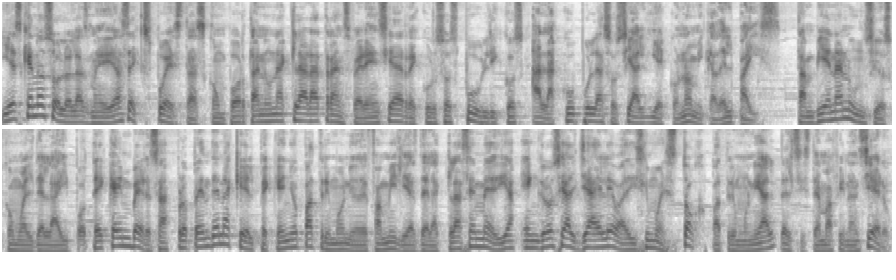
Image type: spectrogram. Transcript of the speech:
Y es que no solo las medidas expuestas comportan una clara transferencia de recursos públicos a la cúpula social y económica del país. También anuncios como el de la hipoteca inversa propenden a que el pequeño patrimonio de familias de la clase media engrose al ya elevadísimo stock patrimonial del sistema financiero,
